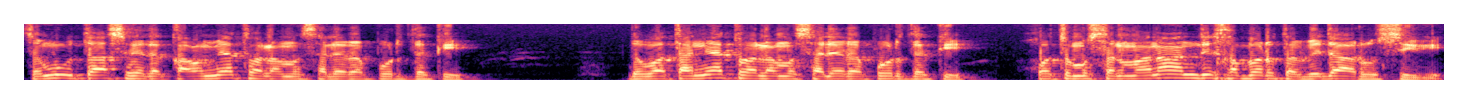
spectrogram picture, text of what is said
چې موږ تاسو د قومیت والا مسلې راپورته کړي د وطنیت والا مسلې راپورته کړي خو څه مسلمانان دې خبرو ته بیدار اوسیږي.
